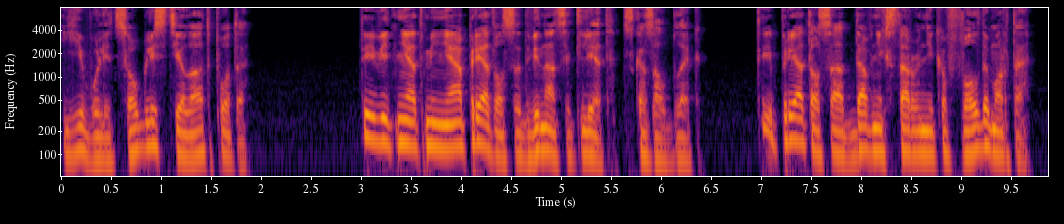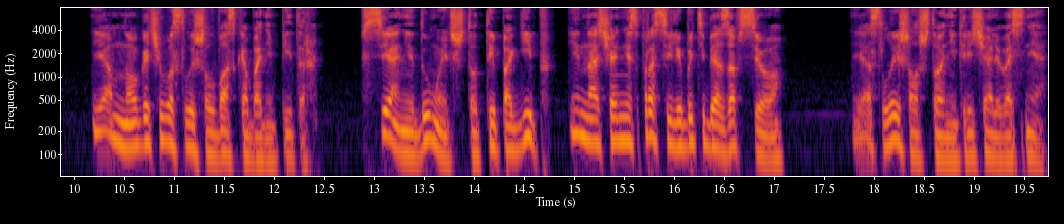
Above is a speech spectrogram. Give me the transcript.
Его лицо блестело от пота. «Ты ведь не от меня прятался двенадцать лет», – сказал Блэк. «Ты прятался от давних сторонников Волдеморта. Я много чего слышал в Аскабане, Питер. Все они думают, что ты погиб, иначе они спросили бы тебя за все. Я слышал, что они кричали во сне.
